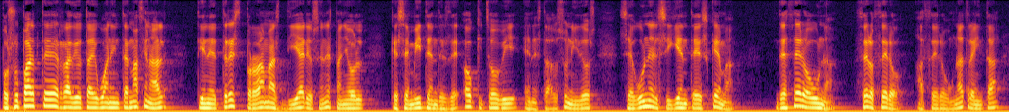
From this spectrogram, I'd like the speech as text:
Por su parte, Radio Taiwán Internacional tiene tres programas diarios en español que se emiten desde Okeechobee, en Estados Unidos, según el siguiente esquema: de 0100 a 0130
